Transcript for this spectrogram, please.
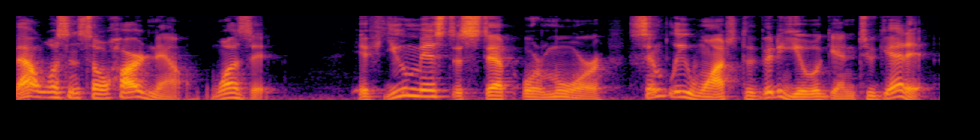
That wasn't so hard now, was it? If you missed a step or more, simply watch the video again to get it,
